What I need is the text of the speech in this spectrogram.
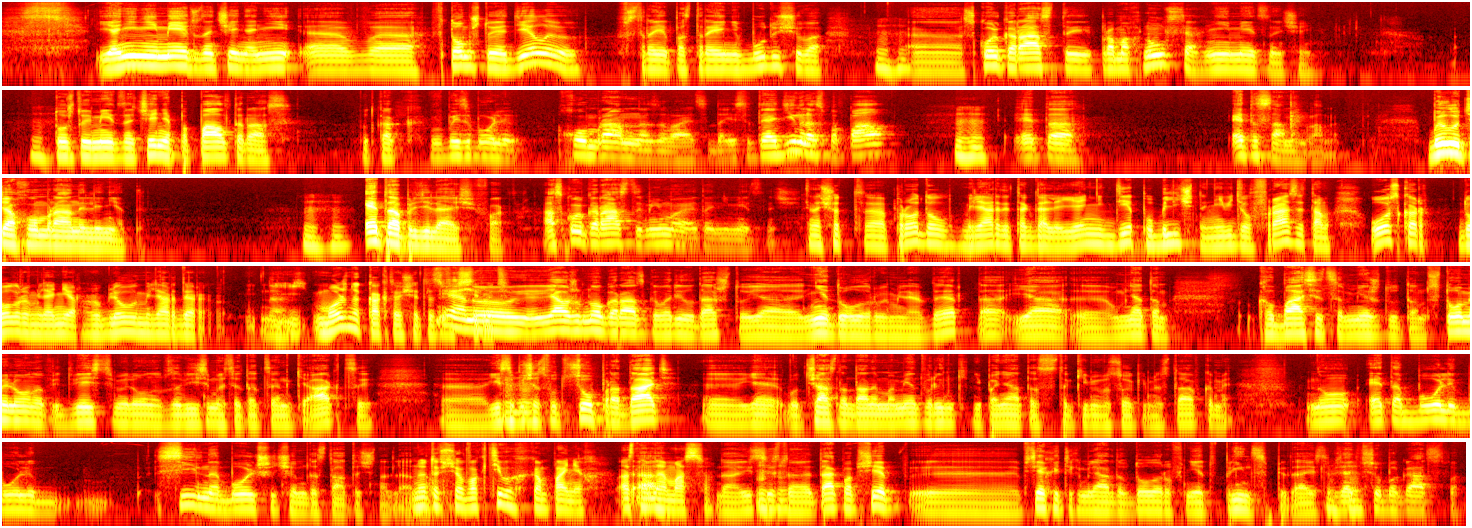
И они не имеют значения. Они э, в, в том, что я делаю, в стро- построении будущего, Э, сколько раз ты промахнулся, не имеет значения. Мгм. То, что имеет значение, попал ты раз. Вот как в бейсболе хомран называется. Да? Если ты один раз попал, Мгм. это, это самое главное. Был у тебя хомран или нет. Мгм. Это определяющий фактор. А сколько раз ты мимо, это не имеет значения. Ты насчет э, продал миллиарды и так далее. Я нигде публично не видел фразы там «Оскар, долларовый миллионер, рублевый миллиардер». Да. И можно как-то вообще это Не, зафиксировать? ну, я уже много раз говорил, да, что я не долларовый миллиардер, да, я, э, у меня там колбасится между там 100 миллионов и 200 миллионов в зависимости от оценки акций. Э, если бы Мгм. сейчас вот все продать, э, я, вот сейчас на данный момент в рынке непонятно с такими высокими ставками, но это более-более сильно больше, чем достаточно для Ну, это все в активах и компаниях. Основная Да. масса. Да, естественно. Так вообще э, всех этих миллиардов долларов нет в принципе, да. Если взять Мгм. все богатство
